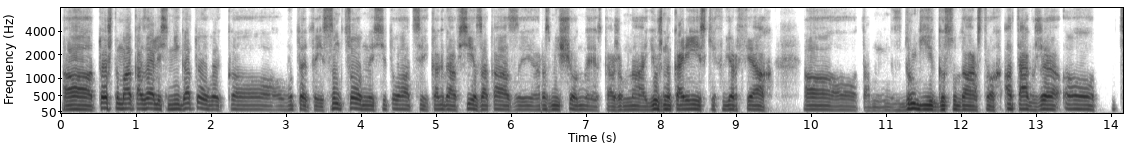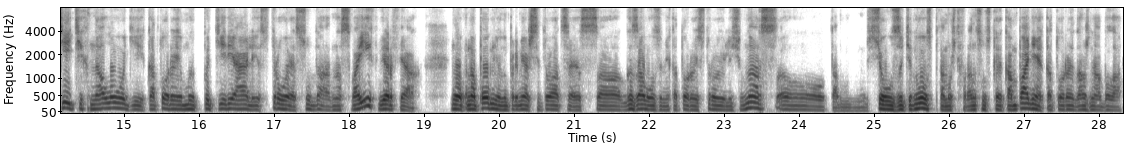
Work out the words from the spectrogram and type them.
А, то, что мы оказались не готовы к а, вот этой санкционной ситуации, когда все заказы, размещенные, скажем, на южнокорейских верфях, а, там, в других государствах, а также те технологии, которые мы потеряли, строя суда на своих верфях. Ну, напомню, например, ситуация с газовозами, которые строились у нас, там все затянулось, потому что французская компания, которая должна была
